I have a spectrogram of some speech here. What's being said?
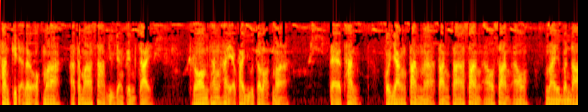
ท่านคิดอะไรออกมาอาตมาทราบอยู่อย่างเต็มใจ พร้อมทั้งให้อภัยอยู่ตลอดมา แต่ท่านก็ยังตั้งหน้าตั้งตาสร้างเอาสร้างเอาในบรรดา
